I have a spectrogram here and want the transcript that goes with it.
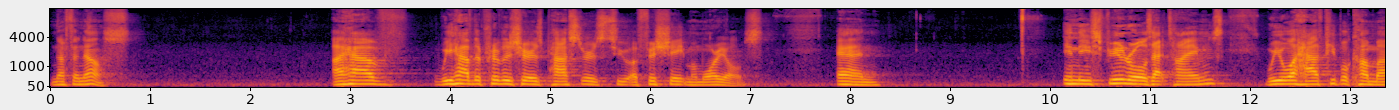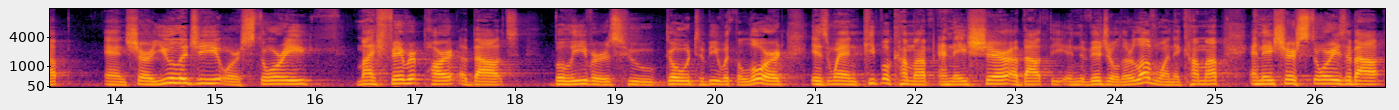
Nothing else. I have, we have the privilege here as pastors to officiate memorials. And in these funerals, at times, we will have people come up and share a eulogy or a story. My favorite part about believers who go to be with the Lord is when people come up and they share about the individual, their loved one. They come up and they share stories about,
